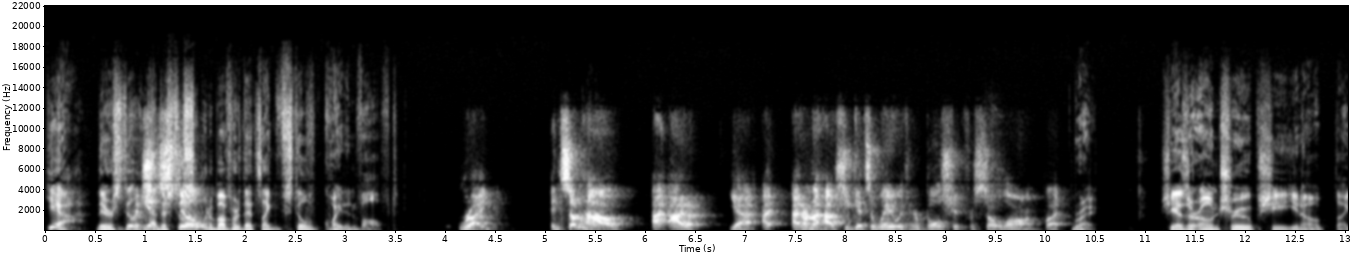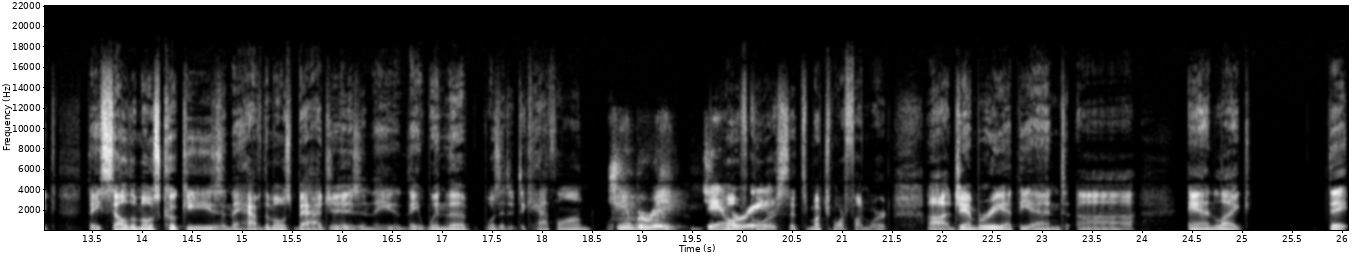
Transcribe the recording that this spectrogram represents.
yeah, there's still But yeah, there's still, still- someone above her that's like still quite involved. Right. And somehow I, I don't yeah, I, I don't know how she gets away with her bullshit for so long, but Right. She has her own troop. She, you know, like they sell the most cookies and they have the most badges and they they win the was it a decathlon? Jamboree. jamboree Oh, of course, it's a much more fun word. Uh, jamboree at the end, uh, and like they,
